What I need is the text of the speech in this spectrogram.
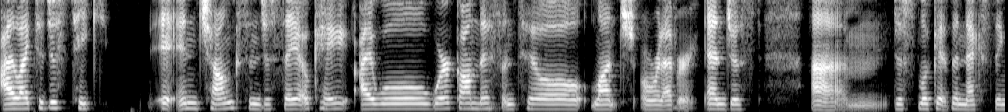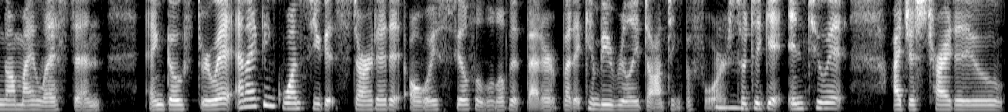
I like to just take it in chunks and just say, okay, I will work on this until lunch or whatever, and just um, just look at the next thing on my list and and go through it. And I think once you get started, it always feels a little bit better, but it can be really daunting before. Mm-hmm. So to get into it, I just try to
